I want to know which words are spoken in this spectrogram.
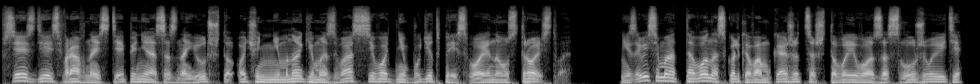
все здесь в равной степени осознают, что очень немногим из вас сегодня будет присвоено устройство». Независимо от того, насколько вам кажется, что вы его заслуживаете,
